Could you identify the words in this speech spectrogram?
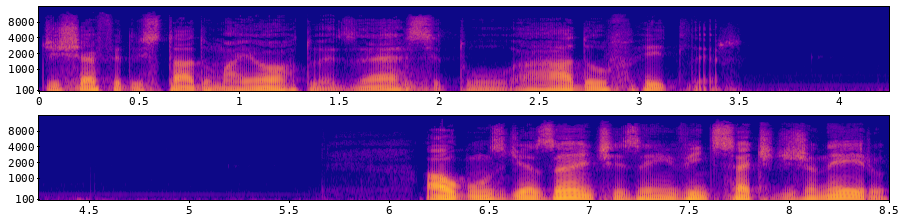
de chefe do Estado-Maior do Exército a Adolf Hitler. Alguns dias antes, em 27 de janeiro,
